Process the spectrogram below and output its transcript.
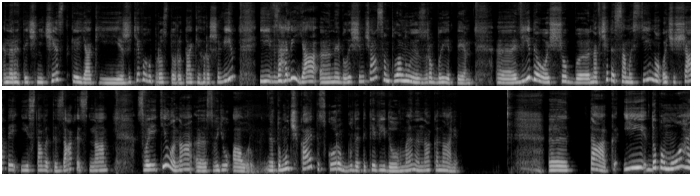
енергетичні чистки, як і життєвого простору, так і грошові. І взагалі я е, найближчим часом планую зробити е, відео, щоб навчити самостійно очищати і ставити захист на своє тіло, на е, свою ауру. Тому чекайте, скоро буде таке відео в мене на каналі. Е, Так, і допомога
